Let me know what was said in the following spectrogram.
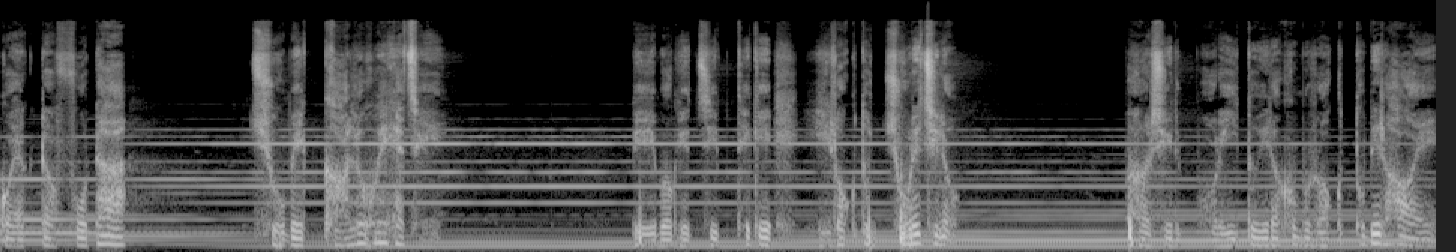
কয়েকটা ফোঁটা জমে কালো হয়ে গেছে। বেবগের জিপ থেকে এই রক্ত ঝরেছিল। ফাঁসির পরেই তো এরকম রক্ত বের হয়।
